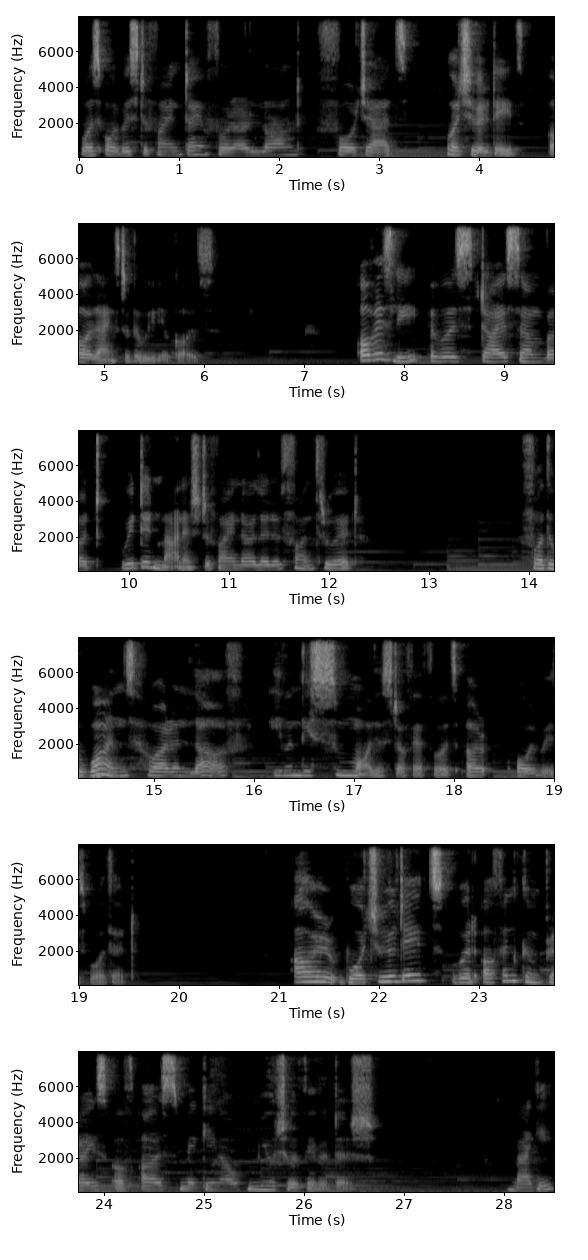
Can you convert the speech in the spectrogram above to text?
was always to find time for our longed for chats, virtual dates, all thanks to the video calls. Obviously, it was tiresome, but we did manage to find our little fun through it. For the ones who are in love, even the smallest of efforts are always worth it. Our virtual dates would often comprise of us making our mutual favorite dish Maggi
